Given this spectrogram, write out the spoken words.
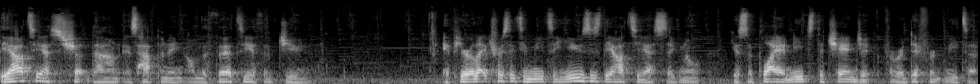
The RTS shutdown is happening on the 30th of June. If your electricity meter uses the RTS signal, your supplier needs to change it for a different meter.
